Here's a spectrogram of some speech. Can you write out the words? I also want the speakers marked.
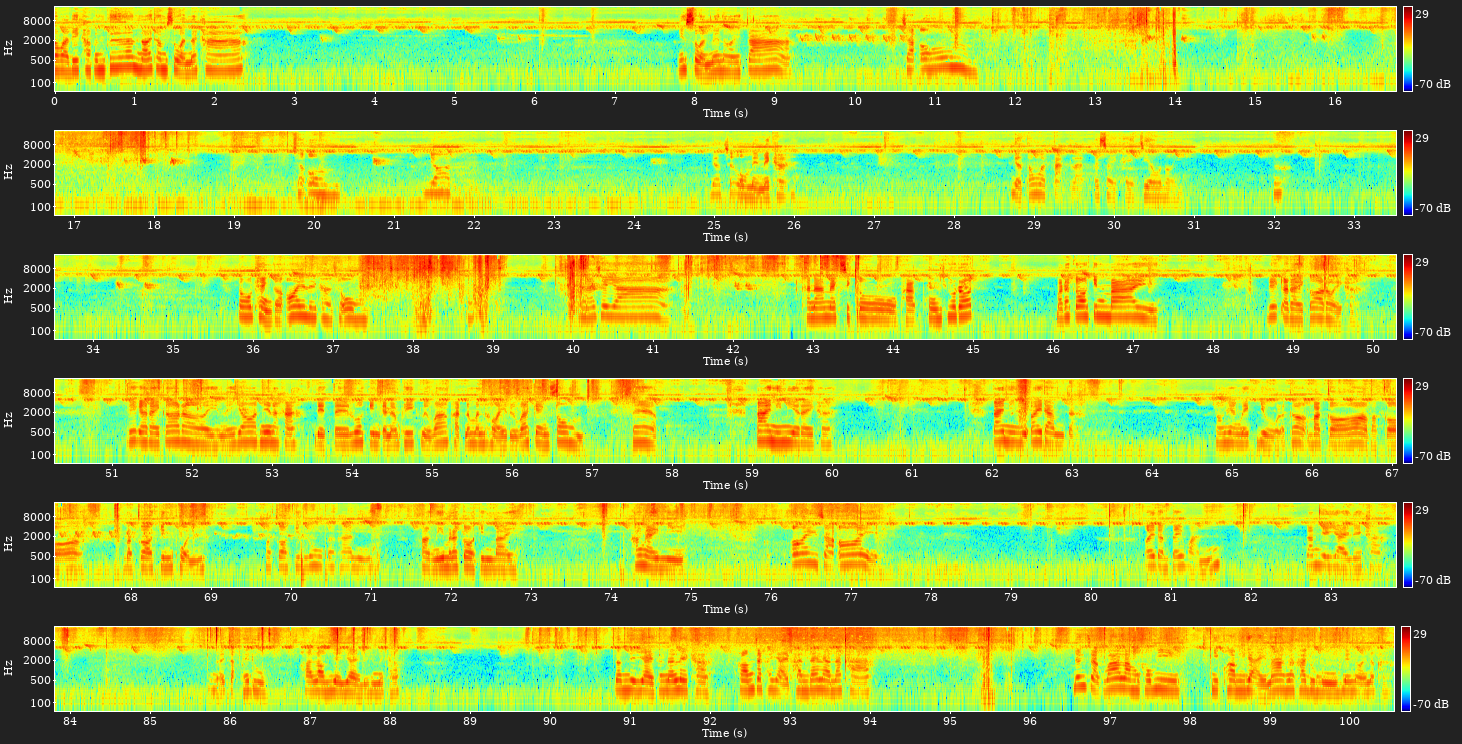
Speaker 1: สวัสดีค่ะเพื่อนๆ น้อยทำสวนนะคะ นี่สวนแม่น้อยจ้า จะอม จะอม ยอด ยอดชะอมเห็นไหมคะ เดี๋ยวต้องมาตัดละไปใส่ไข่เจียวหน่อยเนาะโตแข่งกับอ้อยเลยค่ะชมคณะชยา คณะเม็กซิโก ผักพงชูรสมะละกอกินใบ เรียกอะไรก็อร่อยค่ะ เรียกอะไรก็อร่อยเห็นไหมยอดนี่นะคะ เด็ดไปลวกกินกับน้ำพริก หรือว่าผัดน้ำมันหอยหรือว่าแกงส้ม แซ่บ ใต้นี้มีอะไรคะ ใต้นี้มีอ้อยดำจ้ะ น้องยังเล็กอยู่ แล้วก็บากอบากอบากอกินผลบากอกินลูกนะคะอันนี้ ฝั่งนี้มะละกอกินใบ ข้างในมี อ้อยจ้ะอ้อย อ้อยดำไต้หวันลำใหญ่ ๆ เลยค่ะไหนจับให้ดูค่ะลำใหญ่ ๆ เลยเห็นไหมคะ ลำใหญ่ๆทั้งนั้นเลยค่ะ พร้อมจะขยายพันธุ์ได้แล้วนะคะ เนื่องจากว่าลำเขามีมีความใหญ่มากนะคะ ดูมือไม่น้อยนะคะ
